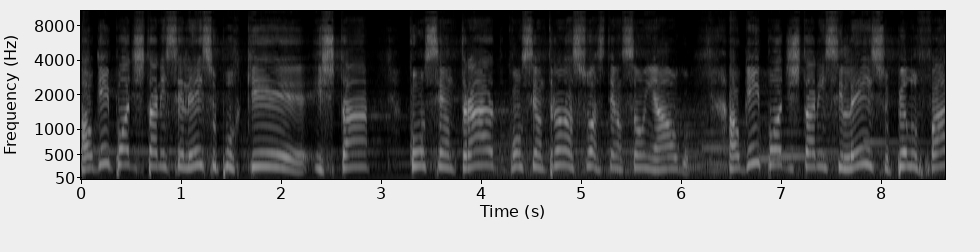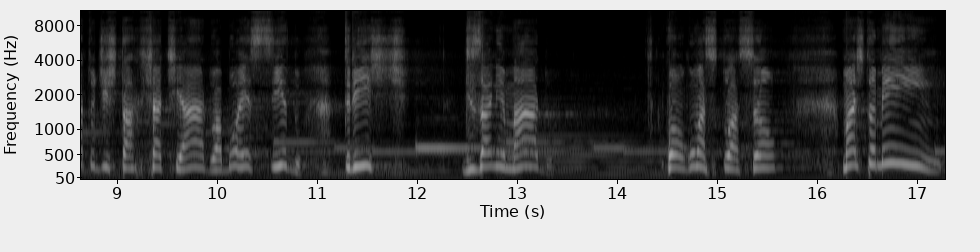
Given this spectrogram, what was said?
Alguém pode estar em silêncio porque está concentrado, concentrando a sua atenção em algo. Alguém pode estar em silêncio pelo fato de estar chateado, aborrecido, triste, desanimado com alguma situação. Mas também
